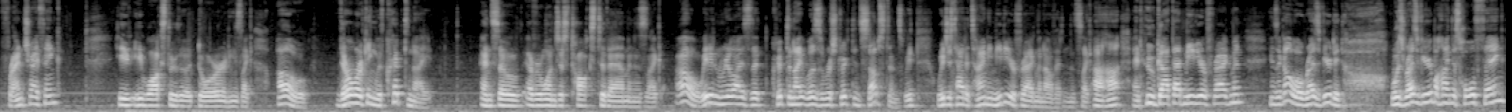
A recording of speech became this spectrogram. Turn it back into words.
French, I think. He, he walks through the door and he's like, oh, they're working with kryptonite. And so everyone just talks to them and is like, "Oh, we didn't realize that kryptonite was a restricted substance. We we just had a tiny meteor fragment of it." And it's like, "Uh huh." And who got that meteor fragment? And he's like, "Oh, well, Resvir did." was Resvir behind this whole thing?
